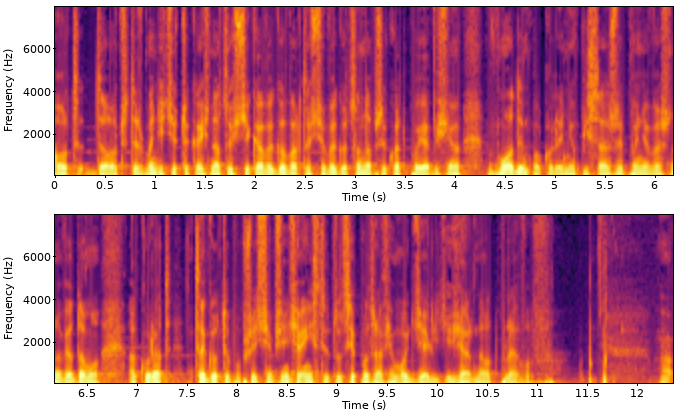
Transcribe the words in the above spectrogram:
od do, czy też będziecie czekać na coś ciekawego, wartościowego, co na przykład pojawi się w młodym pokoleniu pisarzy, ponieważ, no wiadomo, akurat tego typu przedsięwzięcia instytucje potrafią oddzielić ziarna od plewów. No,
